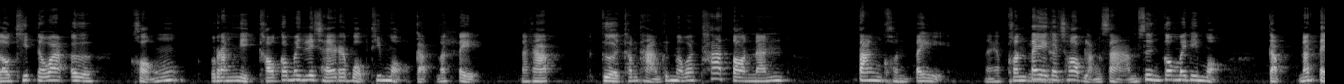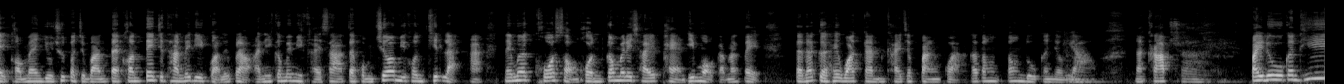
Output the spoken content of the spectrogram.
เราคิดนะว่า เออ ของรังนิกเขาก็ไม่ได้ใช้ระบบที่เหมาะกับนักเตะนะครับ เกิดคำถามขึ้นมาว่าถ้าตอนนั้นตั้งคอนเต้นะครับคอนเต้ก็ชอบหลังสามซึ่งก็ไม่ได้เหมาะกับนักเตะของแมนยูชุดปัจจุบันแต่คอนเต้จะทันได้ดีกว่าหรือเปล่า อันนี้ก็ไม่มีใครทราบ แต่ผมเชื่อว่ามีคนคิดแหละอะในเมื่อโค้ชสองคนก็ไม่ได้ใช้แผนที่เหมาะกับนักเตะ แต่ถ้าเกิดให้วัดกันใครจะปังกว่าก็ต้องต้องดูกันยาวๆนะครับใช่ ไปดูกันที่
